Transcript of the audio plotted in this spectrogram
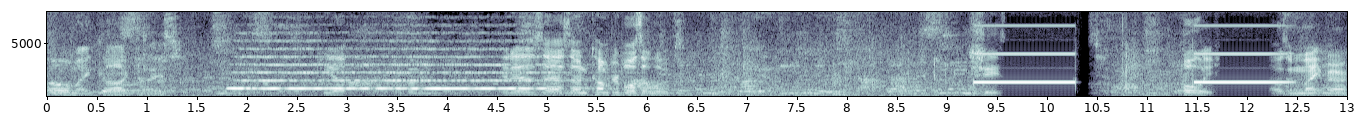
Oh my God, guys. Yep. It is as uncomfortable as it looks. Jeez. Holy that was a nightmare.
